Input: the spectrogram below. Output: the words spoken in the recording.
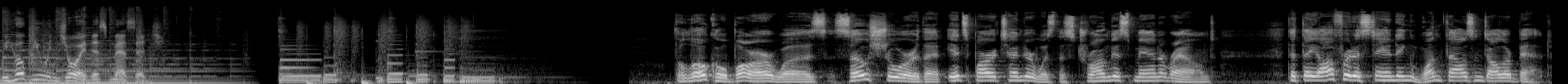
We hope you enjoy this message. The local bar was so sure that its bartender was the strongest man around that they offered a standing $1,000 bet.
